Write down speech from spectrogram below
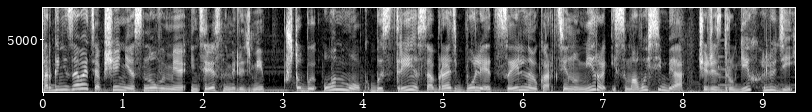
Организовать общение с новыми интересными людьми, чтобы он мог быстрее собрать более цельную картину мира и самого себя через других людей.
